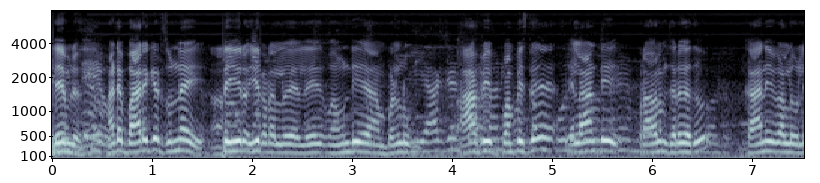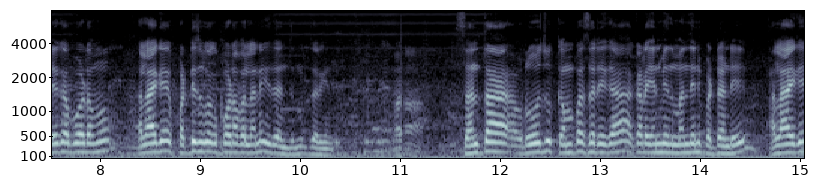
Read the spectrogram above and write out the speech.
లేం లేవు అంటే బారికేడ్స్ ఉన్నాయి. ఉండి ఆ బండ్లు ఆపి పంపిస్తే ఎలాంటి ప్రాబ్లం జరగదు. కానీ వాళ్ళు లేకపోవడము అలాగే పట్టించుకోకపోవడం వల్లనే ఇది జరిగింది. సంత రోజు కంపల్సరీగా అక్కడ ఎనిమిది మందిని పెట్టండి. అలాగే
